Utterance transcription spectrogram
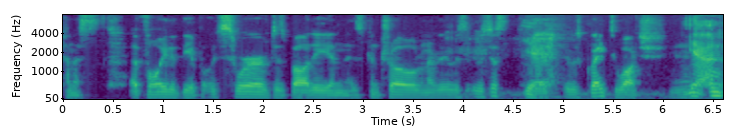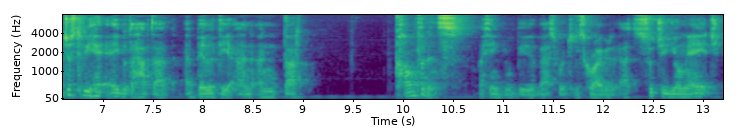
kind of avoided the swerved his body and his control and everything. It was it was just yeah, it was great to watch. You know? Yeah, and just to be able to have that ability and and that confidence, I think would be the best word to describe it at such a young age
